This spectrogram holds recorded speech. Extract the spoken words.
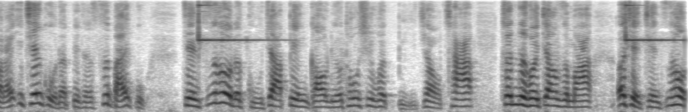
本来一千股的变成四百股，减资后的股价变高，流通性会比较差，真的会这样子吗？而且减资后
